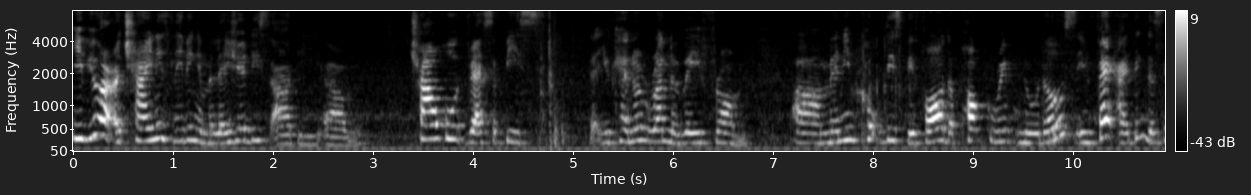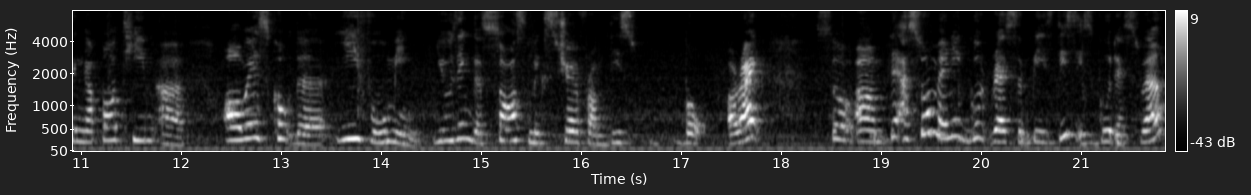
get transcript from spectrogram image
if you are a Chinese living in Malaysia these are the um, childhood recipes that you cannot run away from uh, many cook this before the pork rib noodles. In fact I think the Singapore team uh, always cook the yi fu min using the sauce mixture from this bowl, all right so um, there are so many good recipes. This is good as well.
